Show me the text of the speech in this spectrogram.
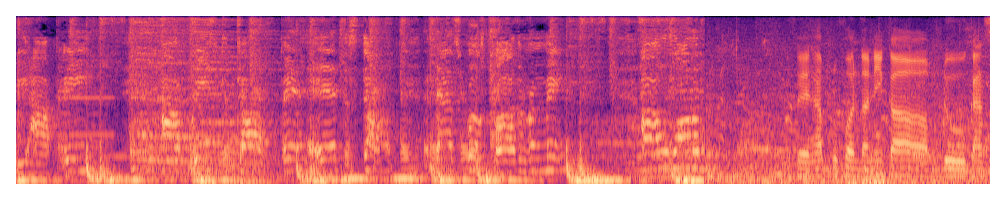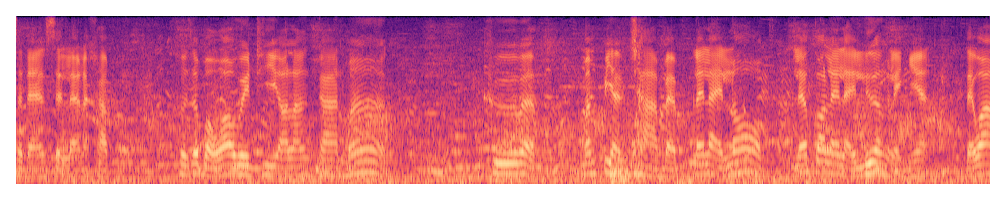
VIP. I raise guitar, band head to start, and that's what's bothering me. I wanna โอเคครับทุกคนตอนนี้ก็ดูการแสดงเสร็จแล้วนะครับ คือจะบอกว่าเวทีอลังการมาก คือแบบมันเปลี่ยนฉากแบบหลาย ๆ รอบ แล้วก็หลาย ๆ เรื่องอะไรเงี้ย แต่ว่า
